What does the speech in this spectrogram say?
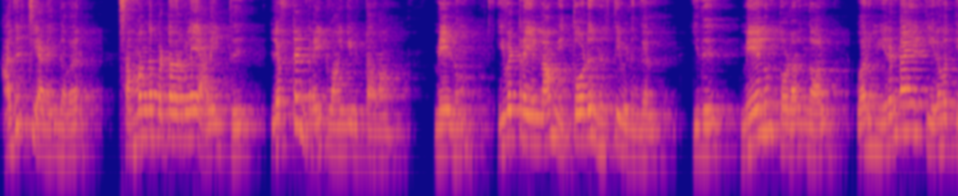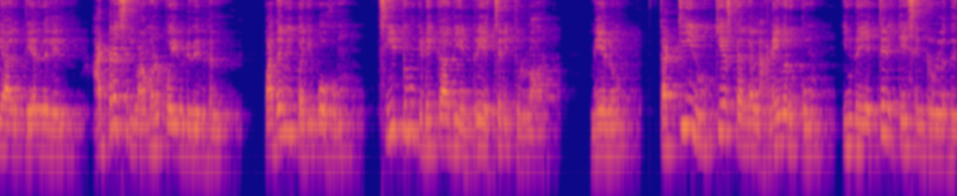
அதிர்ச்சி அடைந்தவர் சம்பந்தப்பட்டவர்களை அழைத்து லெஃப்ட் அண்ட் ரைட் வாங்கிவிட்டாராம் மேலும் இவற்றையெல்லாம் இத்தோடு நிறுத்திவிடுங்கள். இது மேலும் தொடர்ந்தால் வரும் இரண்டாயிரத்தி இருபத்தி ஆறு தேர்தலில் அட்ரஸ் இல்லாமல் போய்விடுவீர்கள். பதவி பறிபோகும் சீட்டும் கிடைக்காது என்று எச்சரித்துள்ளார். மேலும் கட்சியின் முக்கியஸ்தர்கள் அனைவருக்கும் இந்த எச்சரிக்கை சென்றுள்ளது.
